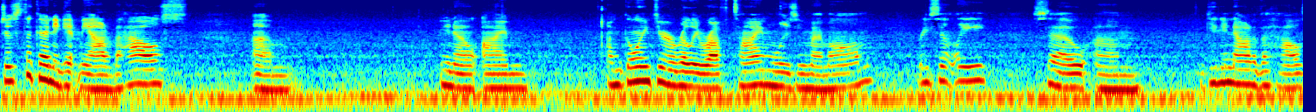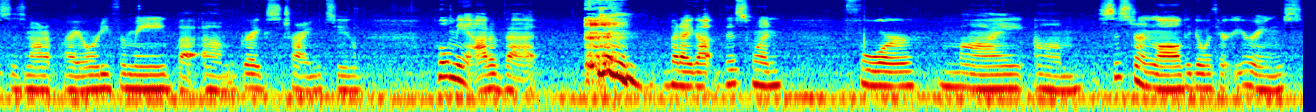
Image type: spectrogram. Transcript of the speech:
just to kind of get me out of the house. Um, you know, I'm, I'm going through a really rough time losing my mom recently. So, um, getting out of the house is not a priority for me, but um, Greg's trying to pull me out of that. but I got this one for my um, sister-in-law to go with her earrings.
